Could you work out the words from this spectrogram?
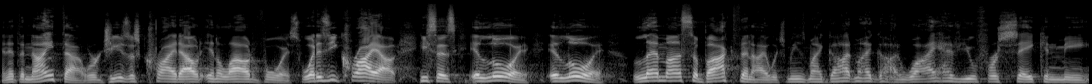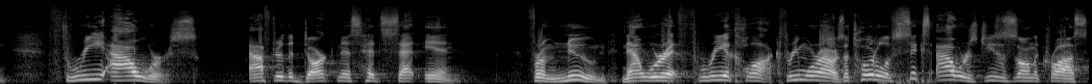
and at the ninth hour, Jesus cried out in a loud voice. What does he cry out? He says, Eloi, Eloi, lema sabachthani, which means, My God, my God, why have you forsaken me? Three hours after the darkness had set in, from noon. Now we're at three o'clock, three more hours, a total of six hours. Jesus is on the cross,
